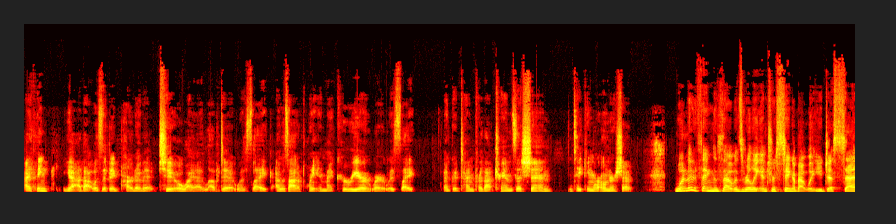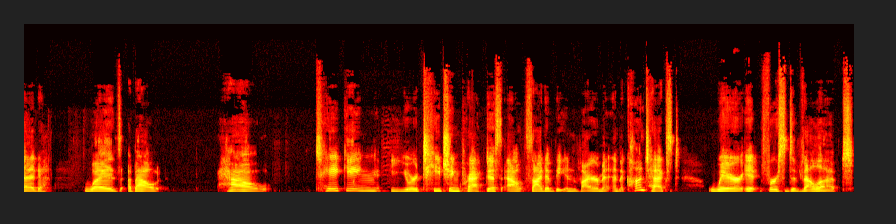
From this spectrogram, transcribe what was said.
I think, yeah, that was a big part of it too. Why I loved it was like I was at a point in my career where it was like a good time for that transition and taking more ownership. One of the things that was really interesting about what you just said was about how taking your teaching practice outside of the environment and the context where it first developed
